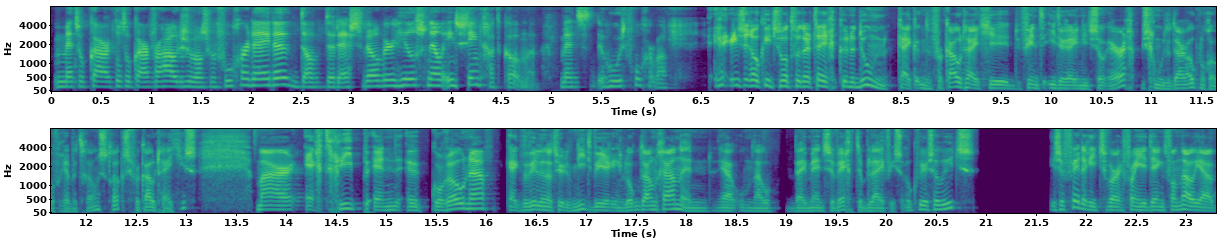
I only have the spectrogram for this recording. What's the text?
met elkaar tot elkaar verhouden zoals we vroeger deden, dat de rest wel weer heel snel in sync gaat komen met hoe het vroeger was. Is er ook iets wat we daartegen kunnen doen? Kijk, een verkoudheidje vindt iedereen niet zo erg. Misschien moeten we daar ook nog over hebben trouwens straks, verkoudheidjes. Maar echt griep en uh, corona. Kijk, we willen natuurlijk niet weer in lockdown gaan. En ja, om nou bij mensen weg te blijven is ook weer zoiets. Is er verder iets waarvan je denkt van, nou ja,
